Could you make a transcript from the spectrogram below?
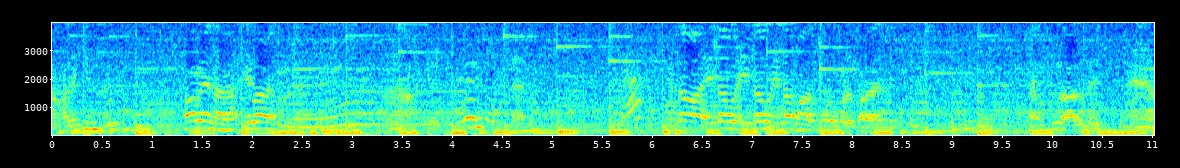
হবে কিন্তু হবে না এবার হ্যাঁ। হ্যাঁ। এটাও এটাও এটা বড় করে করা আছে একটু আসবে হ্যাঁ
